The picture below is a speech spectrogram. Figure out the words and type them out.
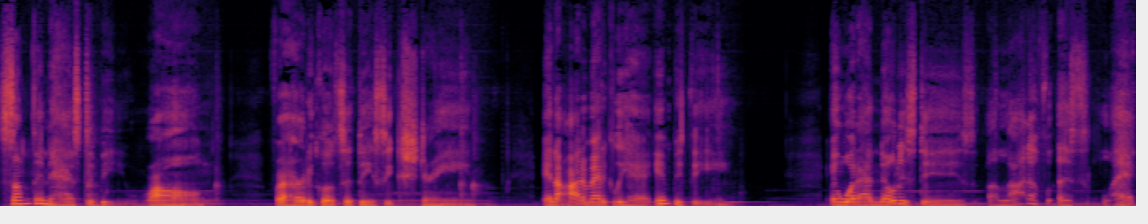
something has to be wrong for her to go to this extreme. And I automatically had empathy. And what I noticed is a lot of us lack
